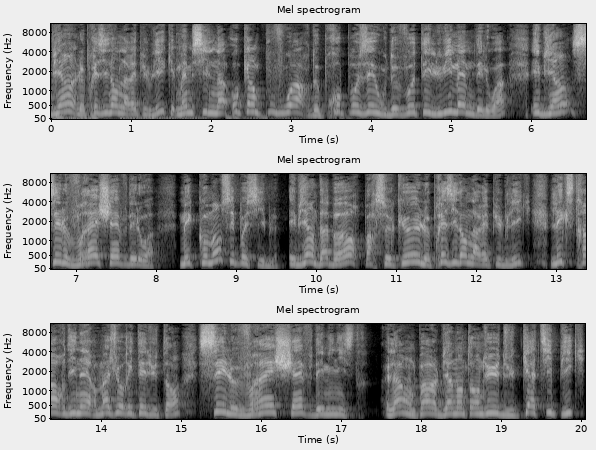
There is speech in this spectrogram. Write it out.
bien, le président de la République, même s'il n'a aucun pouvoir de proposer ou de voter lui-même des lois, eh bien, c'est le vrai chef des lois. Mais comment c'est possible? Eh bien, d'abord parce que le président de la République, l'extraordinaire majorité du temps, c'est le vrai chef des ministres. Là, on parle bien entendu du cas typique.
